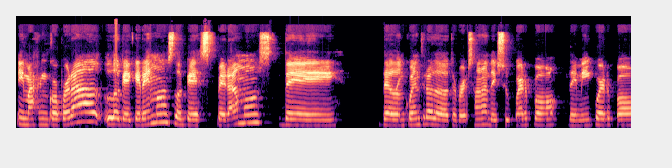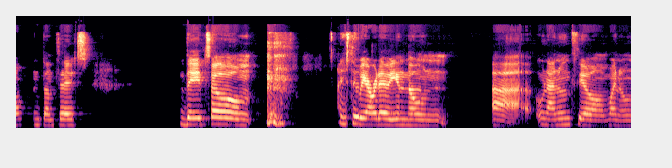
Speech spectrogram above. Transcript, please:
imagen corporal, lo que queremos, lo que esperamos de, del encuentro de otra persona, de su cuerpo, de mi cuerpo. Entonces, de hecho, estuve ahora viendo un, ah, un anuncio, bueno,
